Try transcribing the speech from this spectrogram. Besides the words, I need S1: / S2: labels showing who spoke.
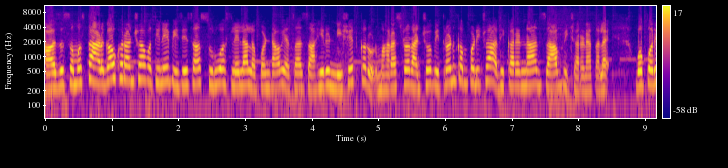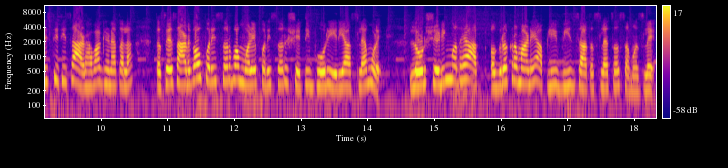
S1: आज समस्त आडगावकरांच्या वतीने विजेचा सुरू असलेला लपंडाव याचा जाहीर निषेध करून महाराष्ट्र राज्य वितरण कंपनीच्या अधिकाऱ्यांना जाब विचारण्यात आलाय व परिस्थितीचा आढावा घेण्यात आला. तसेच आडगाव परिसर व मळे परिसर शेतीभोर एरिया असल्यामुळे लोड शेडिंगमध्ये आ- अग्रक्रमाने आपली वीज जात असल्याचं समजले.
